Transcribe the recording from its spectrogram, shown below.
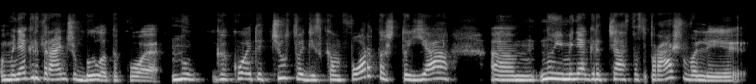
у меня, говорит, раньше было такое, ну, какое-то чувство дискомфорта, что я, эм, ну, и меня, говорит, часто спрашивали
